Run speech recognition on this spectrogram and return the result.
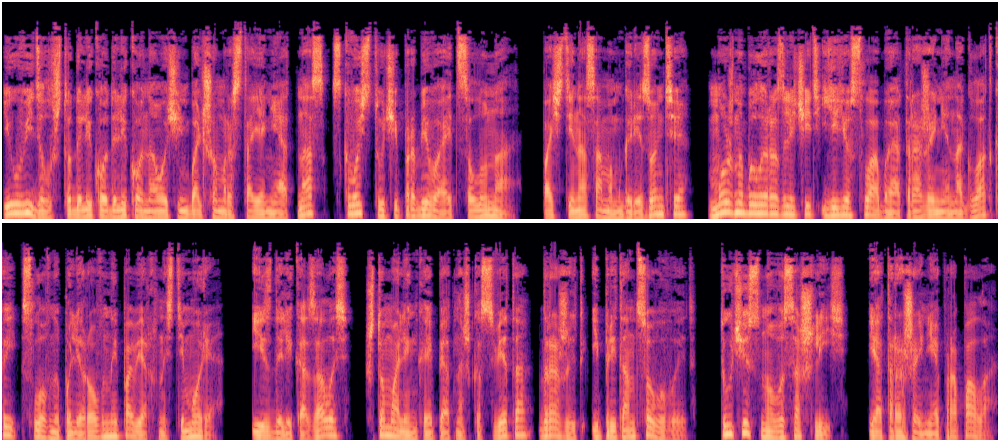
и увидел, что далеко-далеко на очень большом расстоянии от нас сквозь тучи пробивается луна. Почти на самом горизонте можно было различить ее слабое отражение на гладкой, словно полированной поверхности моря. Издали казалось, что маленькое пятнышко света дрожит и пританцовывает. Тучи снова сошлись, и отражение пропало.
